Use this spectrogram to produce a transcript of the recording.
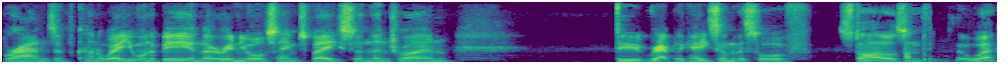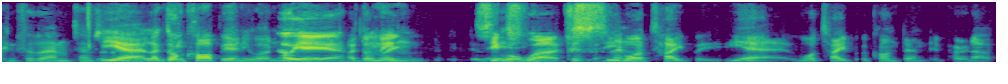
brands of kind of where you want to be and that are in your same space, and then try and do replicate some of the sort of styles and things that are working for them. In terms of the- Yeah, like don't copy anyone. oh yeah, yeah. I don't like, mean see what works. just see then- what type yeah what type of content they put out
